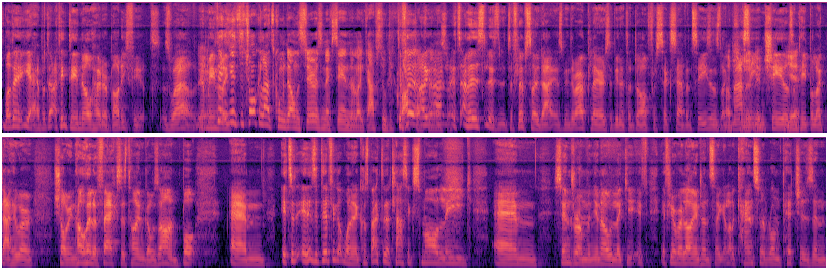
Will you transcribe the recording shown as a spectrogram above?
Well, they, yeah, but I think they know how their body feels as well. Yeah. I mean, they, like, the talk lads coming down the stairs the next day and they're like absolutely crocked. Flip, I, I, it's, and it's, listen, the flip side of that is, I mean, there are players who've been at the dog for six, seven seasons, like absolutely. Massey and Shields yeah. and people like that, who are showing no ill effects as time goes on, but. Um, it's a, it is a difficult one, and it goes back to the classic small league um, syndrome. And you know, like if if you're reliant on like a lot of council-run pitches, and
